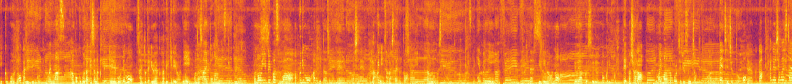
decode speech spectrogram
キックボードを借りていこうと思います。韓国語だけじゃなくて英語でもサイトで予約ができるようにこのサイトなんですけどこの EV パスはアプリもあるみたいなのでもしね楽に探したい方はアプリダウンロードしてもいいと思いますでこういう風にで左右側の予約するをクリックで場所が今今のところチェジュスンチョンってところがあるのでチェジュ島を予約が完了しました。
